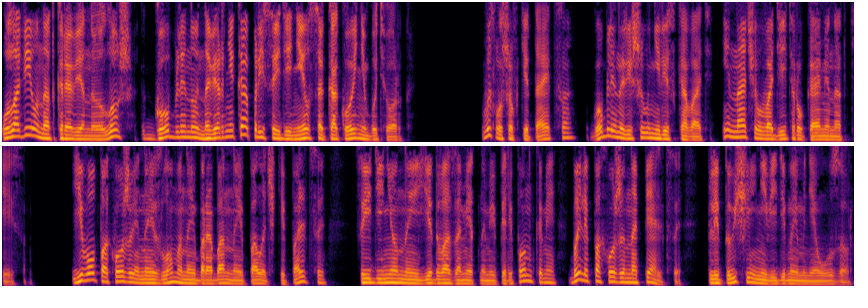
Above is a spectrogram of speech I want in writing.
Улови он откровенную ложь, к гоблину наверняка присоединился какой-нибудь орк. Выслушав китайца, гоблин решил не рисковать и начал водить руками над кейсом. Его похожие на изломанные барабанные палочки пальцы, соединенные едва заметными перепонками, были похожи на пяльцы, плетущие невидимый мне узор.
